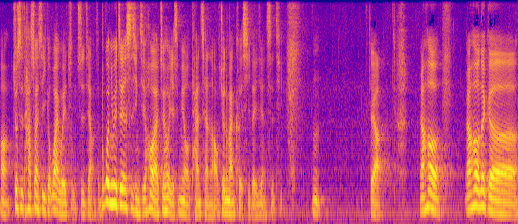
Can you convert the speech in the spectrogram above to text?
哦，就是它算是一个外围组织这样子。不过因为这件事情其实后来最后也是没有谈成了，我觉得蛮可惜的一件事情。嗯，对啊，然后然后那个。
